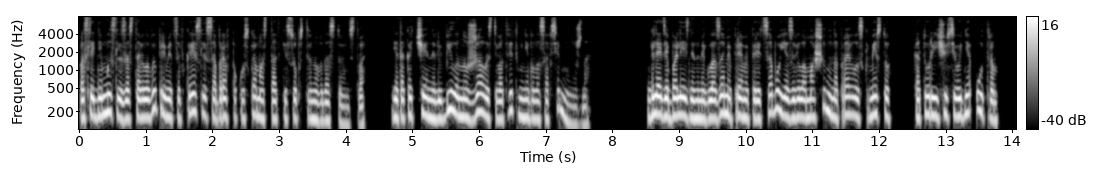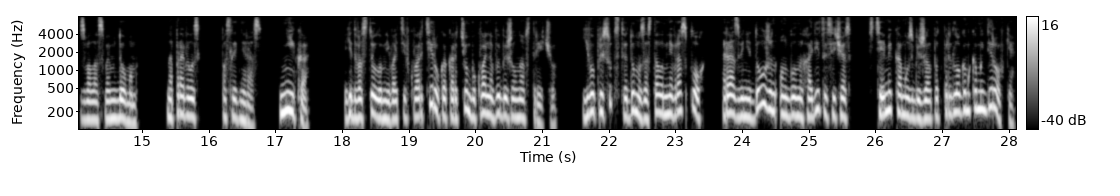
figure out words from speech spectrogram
Последняя мысль заставила выпрямиться в кресле, собрав по кускам остатки собственного достоинства. Я так отчаянно любила, но жалость в ответ мне была совсем не нужна. Глядя болезненными глазами прямо перед собой, я завела машину и направилась к месту, которое еще сегодня утром звала своим домом. Направилась в последний раз. «Ника!» Едва стоило мне войти в квартиру, как Артем буквально выбежал навстречу. Его присутствие дома застало меня врасплох. Разве не должен он был находиться сейчас с теми, кому сбежал под предлогом командировки?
